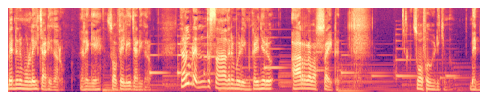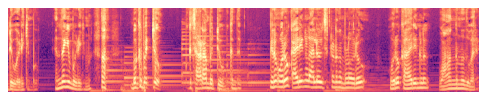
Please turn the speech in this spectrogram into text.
ബെഡിന് മുകളിലേക്ക് ചാടി കയറും. അല്ലെങ്കിൽ സോഫയിലേക്ക് ചാടി കയറും. ഞങ്ങളിവിടെ എന്ത് സാധനം മേടിക്കും? കഴിഞ്ഞൊരു ആറര വർഷമായിട്ട് സോഫ മേടിക്കുമ്പോൾ ബെഡ് മേടിക്കുമ്പോൾ എന്തെങ്കിലും മേടിക്കുമ്പോൾ ആ ഇവക്ക് പറ്റുമോ? ഇവക്ക് ചാടാൻ പറ്റുമോ? ഇവക്ക് എന്താ? ഇങ്ങനെ ഓരോ കാര്യങ്ങൾ ആലോചിച്ചിട്ടാണ് നമ്മൾ ഓരോ ഓരോ കാര്യങ്ങൾ വാങ്ങുന്നത് വരെ.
